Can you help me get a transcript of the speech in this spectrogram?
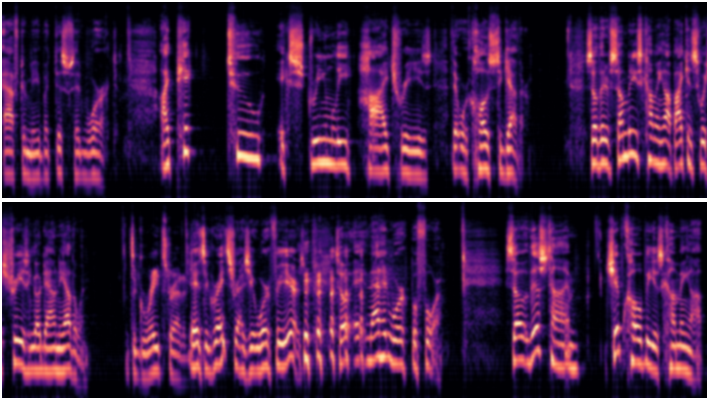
after me, but this had worked. I picked two extremely high trees that were close together. So that if somebody's coming up, I can switch trees and go down the other one. It's a great strategy. It's a great strategy. It worked for years. so eh, and that had worked before. So this time, Chip Kobe is coming up.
